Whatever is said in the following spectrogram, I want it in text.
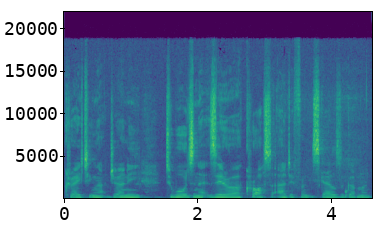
creating that journey towards net zero across our different scales of government.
